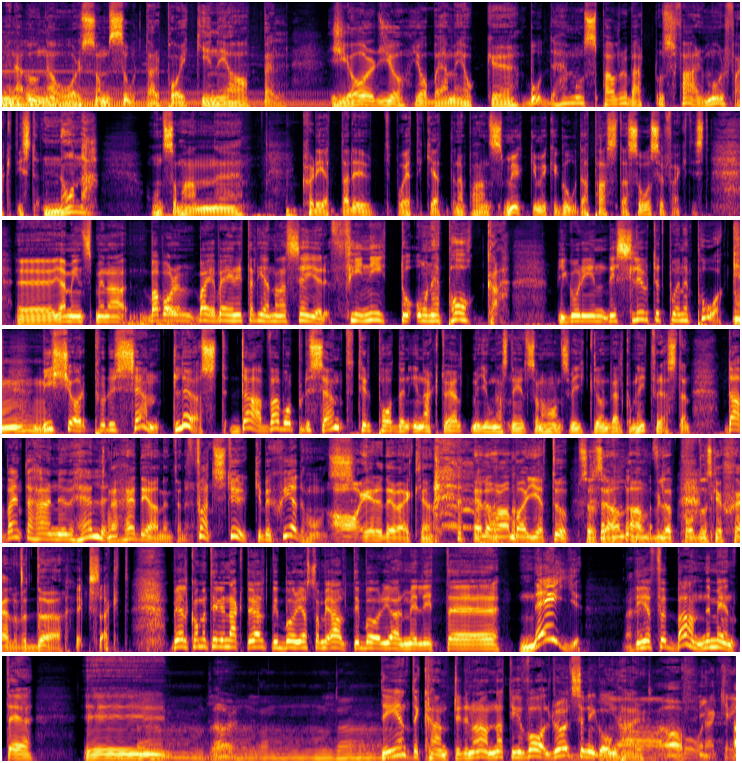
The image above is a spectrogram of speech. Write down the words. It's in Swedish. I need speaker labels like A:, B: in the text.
A: Minns mina unga år som sotarpojke i Neapel. Giorgio jobbade jag med och eh, bodde hemma hos Paolo Robertos farmor faktiskt, Nonna. Hon som han eh, kletade ut på etiketterna på hans mycket, mycket goda pastasåser faktiskt. Eh, jag minns mina, vad, var det, vad är det italienarna säger? Finito un'epoca. Vi går in, det är slutet på en epok. Vi kör producentlöst. Davva, vår producent till podden Inaktuellt med Jonas Nilsson och Hans Wiklund. Välkommen hit förresten. Davva är inte här nu heller.
B: Nej, det är han inte. Nej.
A: Fan, ett styrkebesked Hans.
B: Ja, är det det verkligen? Eller har han bara gett upp? Så att säga? Han, han vill att podden ska själv dö.
A: Exakt. Välkommen till Inaktuellt. Vi börjar som vi alltid börjar med lite, eh, nej! Det är förbanne mig inte, eh, det är inte country, det är något annat. Det är ju valrörelsen igång här.
B: Ja, fy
